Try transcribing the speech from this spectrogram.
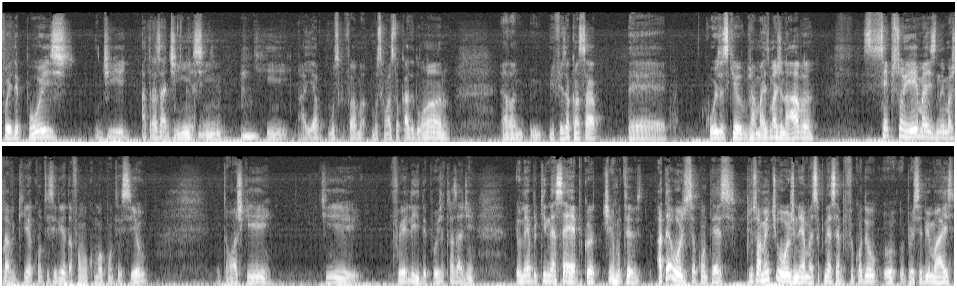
foi depois de atrasadinha, assim. Que aí a música foi a música mais tocada do ano. Ela me fez alcançar é, coisas que eu jamais imaginava. Sempre sonhei, mas não imaginava que aconteceria da forma como aconteceu. Então acho que que foi ali, depois de atrasadinha. Eu lembro que nessa época tinha muita. Até hoje isso acontece, principalmente hoje, né? Mas só que nessa época foi quando eu, eu, eu percebi mais.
